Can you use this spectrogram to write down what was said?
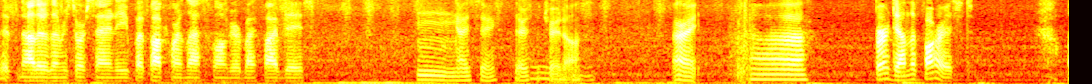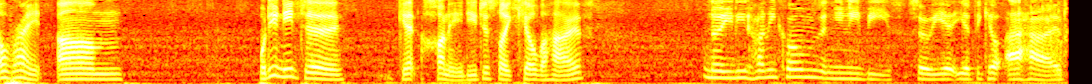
That neither of them restore sanity, but popcorn lasts longer by five days. Hmm, I see. There's the trade-off. Alright. Uh... Burn down the forest. Oh, right. Um... What do you need to get honey? Do you just, like, kill the hive? No, you need honeycombs and you need bees. So you, you have to kill a hive.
